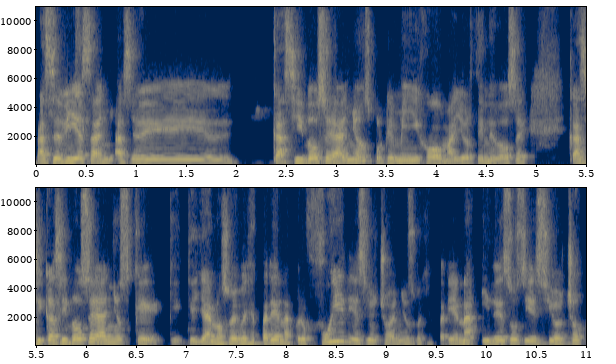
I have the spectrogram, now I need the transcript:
Hace 10 años, hace casi 12 años, porque mi hijo mayor tiene 12, casi casi 12 años que, que, ya no soy vegetariana, pero fui 18 años vegetariana y de esos 18,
